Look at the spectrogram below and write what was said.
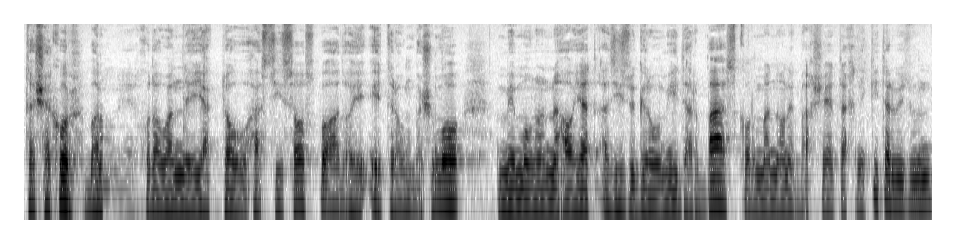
تشکر بر خداوند یکتا و هستی ساز با ادای احترام به شما میمانان نهایت عزیز و گرامی در بحث کارمندان بخش تکنیکی تلویزیون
